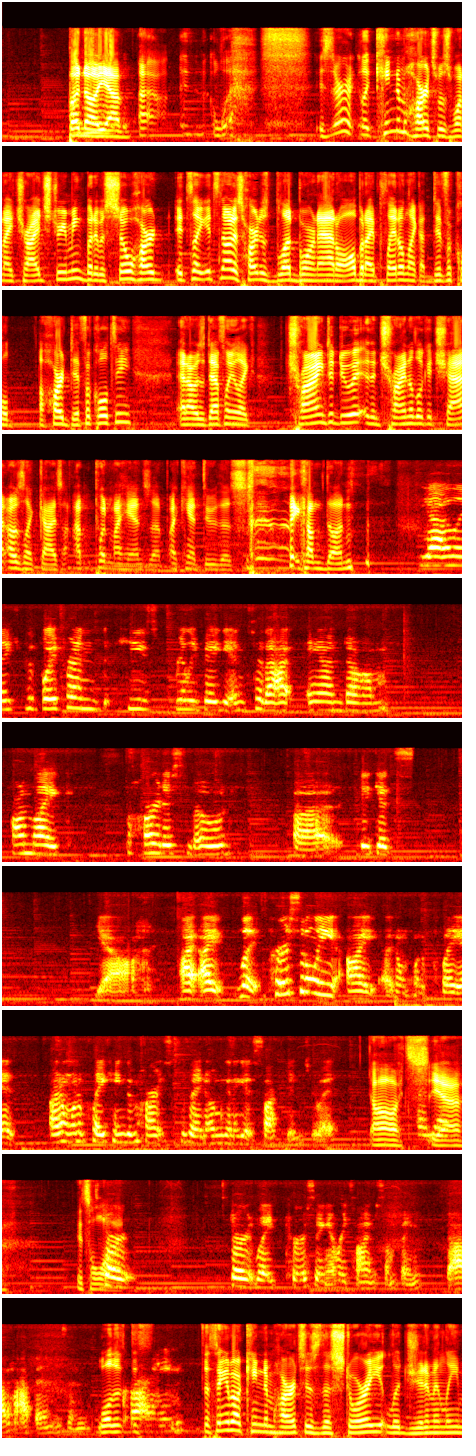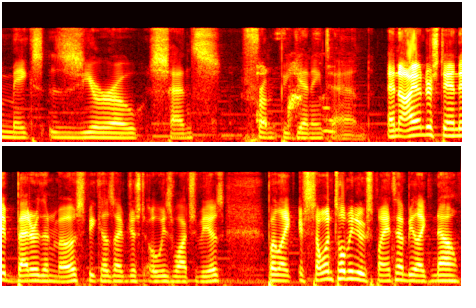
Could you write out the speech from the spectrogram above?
but no, yeah, uh, is there like Kingdom Hearts was one I tried streaming, but it was so hard. It's like it's not as hard as Bloodborne at all, but I played on like a difficult, a hard difficulty, and I was definitely like trying to do it and then trying to look at chat. I was like, guys, I'm putting my hands up. I can't do this. like I'm done. Yeah, like the boyfriend, he's really big into that, and um, on like the hardest mode, uh, it gets. Yeah, I, I like personally, I, I don't want to play it. I don't want to play Kingdom Hearts because I know I'm gonna get sucked into it. Oh, it's yeah, it's a lot. Start, start like cursing every time something bad happens and Well, the, the, the thing about Kingdom Hearts is the story legitimately makes zero sense from beginning to end. And I understand it better than most because I've just always watched videos. But like, if someone told me to explain it, to them, I'd be like, no,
